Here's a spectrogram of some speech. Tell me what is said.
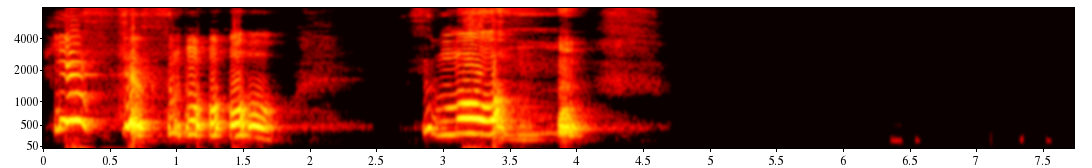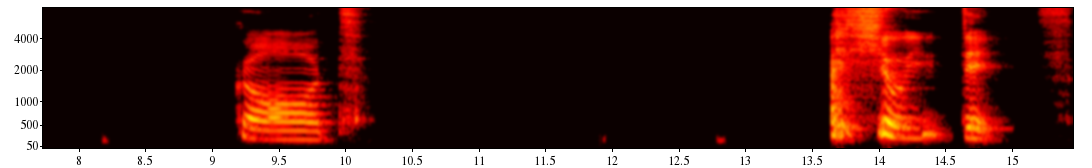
He's so small! Small! God. I show you this.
